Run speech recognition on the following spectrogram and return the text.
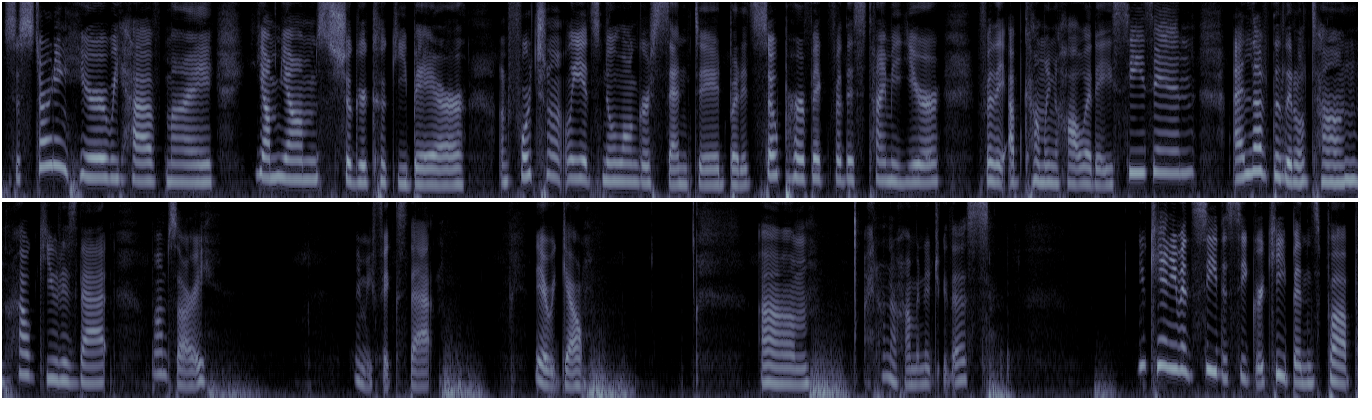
So starting here, we have my Yum Yums Sugar Cookie Bear. Unfortunately, it's no longer scented, but it's so perfect for this time of year for the upcoming holiday season. I love the little tongue. How cute is that? Oh, I'm sorry. Let me fix that. There we go. Um, I don't know how I'm going to do this. You can't even see the secret keepings, pup.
